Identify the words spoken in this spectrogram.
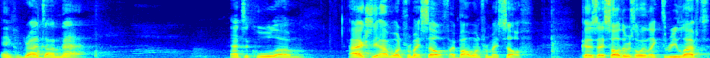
And congrats on that. That's a cool. Um, I actually have one for myself. I bought one for myself because I saw there was only like three left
